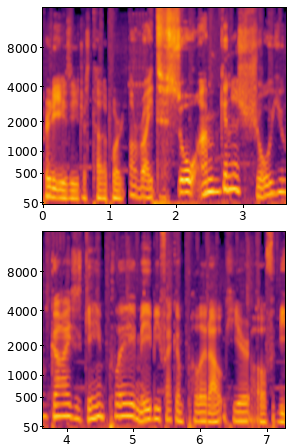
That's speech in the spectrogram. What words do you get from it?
Pretty easy, just teleport. Alright, so I'm gonna show you guys gameplay, maybe if I can pull it out here, of the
